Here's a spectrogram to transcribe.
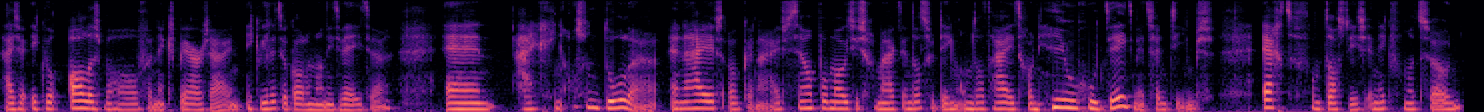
Hij zei: Ik wil alles behalve een expert zijn. Ik wil het ook allemaal niet weten. En hij ging als een dolle. En hij heeft ook en hij heeft snel promoties gemaakt en dat soort dingen, omdat hij het gewoon heel goed deed met zijn teams echt fantastisch. En ik vond het zo'n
